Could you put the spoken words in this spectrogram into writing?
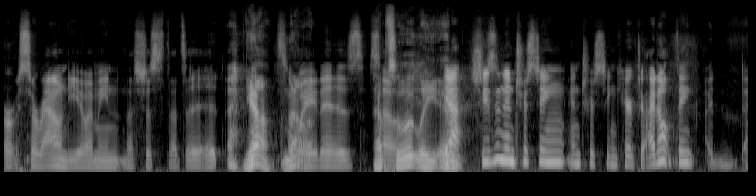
are, surround you. I mean, that's just that's it. Yeah, that's no, the way it is. So, Absolutely. And yeah, she's an interesting, interesting character. I don't think. I,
